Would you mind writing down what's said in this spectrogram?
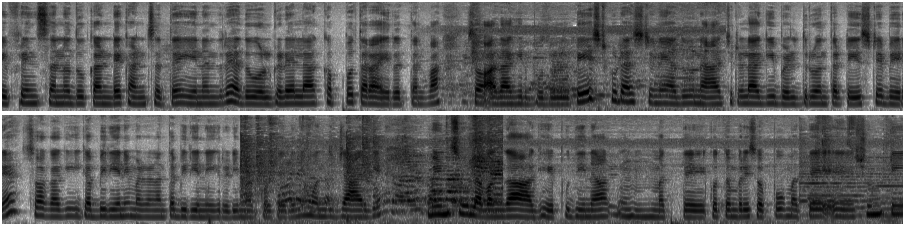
ಡಿಫ್ರೆನ್ಸ್ ಅನ್ನೋದು ಕಂಡೇ ಕಾಣಿಸುತ್ತೆ. ಏನಂದರೆ ಅದು ಒಳಗಡೆ ಎಲ್ಲ ಕಪ್ಪು ಥರ ಇರುತ್ತಲ್ವ? ಸೊ ಅದಾಗಿರ್ಬೋದು. ಟೇಸ್ಟ್ ಕೂಡ ಅಷ್ಟೇ ಅದು ನ್ಯಾಚುರಲ್ ಆಗಿ ಬೆಳೆದಿರುವಂಥ ಟೇಸ್ಟೇ ಬೇರೆ. ಸೊ ಹಾಗಾಗಿ ಈಗ ಬಿರಿಯಾನಿ ಮಾಡೋಣ ಅಂತ ಬಿರಿಯಾನಿಗೆ ರೆಡಿ ಮಾಡ್ಕೊಳ್ತಾ ಇದ್ದೀನಿ. ಒಂದು ಜಾರ್ಗೆ ಮೆಣಸು, ಲವಂಗ, ಹಾಗೆ ಪುದೀನ ಮತ್ತು ಕೊತ್ತಂಬರಿ ಸೊಪ್ಪು, ಮತ್ತು ಶುಂಠಿ,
